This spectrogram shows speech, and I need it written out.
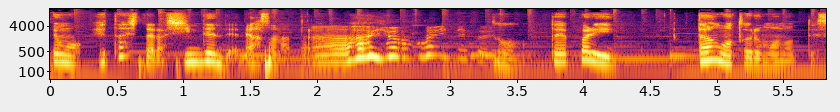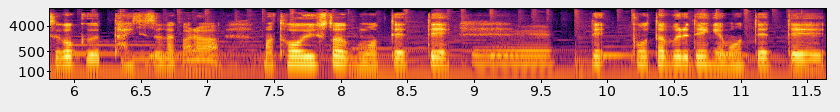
でも下手したら死んでんだよね朝になったら。ああ、やばいね、そう。でやっぱり暖を取るものってすごく大切だから、まあ、灯油ストーブ持ってってえでポータブル電源持ってってー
